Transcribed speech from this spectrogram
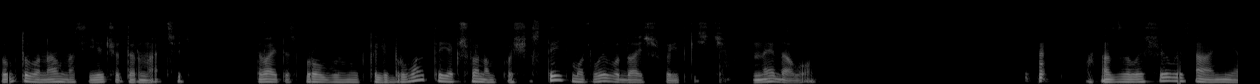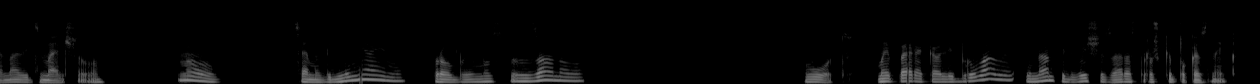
Тобто вона в нас є 14. Давайте спробуємо відкалібрувати. Якщо нам пощастить, можливо, дай швидкість. Не дало. А залишилось. А, ні, навіть зменшило. Ну, це ми відміняємо. Пробуємо заново. От. Ми перекалібрували і нам підвищить зараз трошки показник.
